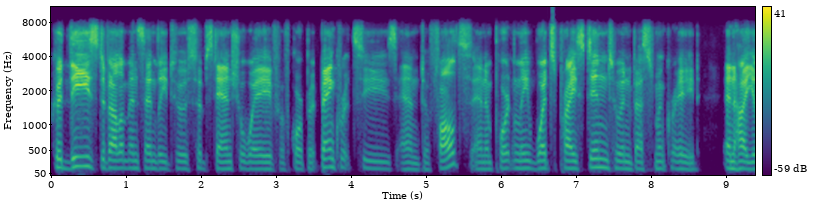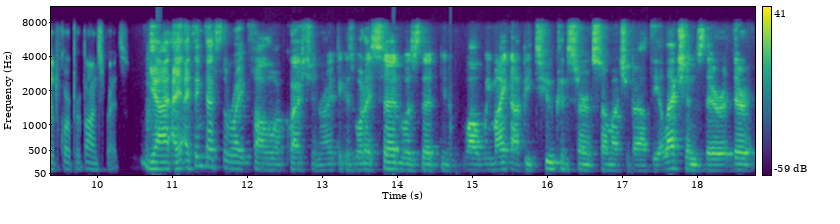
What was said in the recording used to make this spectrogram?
Could these developments then lead to a substantial wave of corporate bankruptcies and defaults? And importantly, what's priced into investment grade and high yield corporate bond spreads? Yeah, I, I think that's the right follow up question, right? Because what I said was that you know while we might not be too concerned so much about the elections, there, there,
